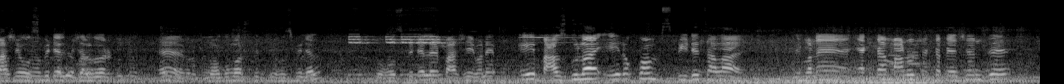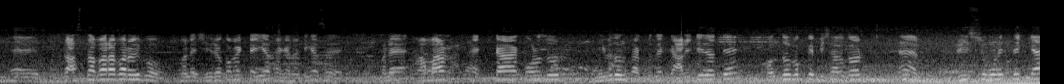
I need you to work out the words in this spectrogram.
পাশে হসপিটাল বিশালগড় হ্যাঁ মহকুমা হসপিটাল তো হসপিটালের পাশে মানে এই বাসগুলা এইরকম স্পিডে চালায় যে মানে একটা মানুষ, একটা পেশেন্ট যে রাস্তা পারাপার হইব মানে সেরকম একটা ইয়ে থাকে না ঠিক আছে? মানে আমার একটা করজোর নিবেদন থাকবে যে গাড়িটি যাতে অন্তপক্ষে বিশালগড় হ্যাঁ ব্রিজ সুমনির থেকে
